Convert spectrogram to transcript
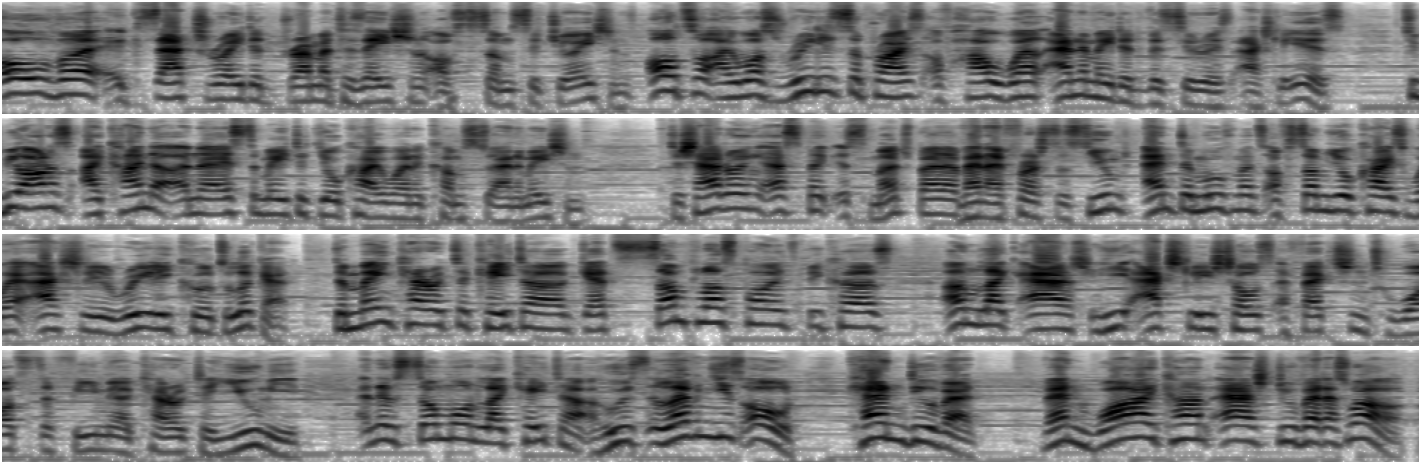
over-exaggerated dramatization of some situations. Also, I was really surprised of how well animated this series actually is. To be honest, I kinda underestimated yokai when it comes to animation. The shadowing aspect is much better than I first assumed and the movements of some yokais were actually really cool to look at. The main character Keita gets some plus points because unlike Ash, he actually shows affection towards the female character Yumi. And if someone like Keita, who is 11 years old, can do that, then why can't Ash do that as well?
